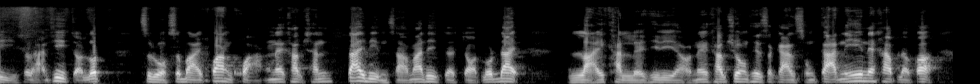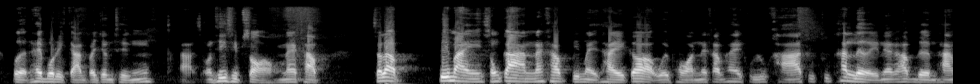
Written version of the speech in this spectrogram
4 สถานที่จอดรถสะดวกสบายกว้างขวางนะครับ ชั้นใต้ดินสามารถที่จะจอดรถได้หลายคันเลยทีเดียวนะครับ ช่วงเทศกาลสงการนี้นะครับแล้วก็เปิดให้บริการไปจนถึงวันที่ 12 นะครับสำหรับปีใหม่สงการนะครับ ปีใหม่ไทยก็อวยพรนะครับ ให้คุณลูกค้าทุกๆท่านเลยนะครับ เดินทาง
